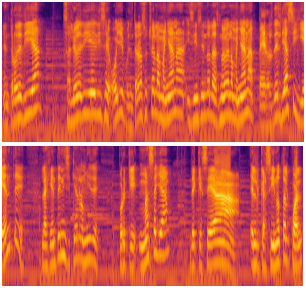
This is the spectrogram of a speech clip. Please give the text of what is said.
Entró de día, salió de día y dice, oye, pues entré a las 8 de la mañana y siguen siendo las 9 de la mañana, pero es del día siguiente. La gente ni siquiera lo mide, porque más allá de que sea el casino tal cual,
